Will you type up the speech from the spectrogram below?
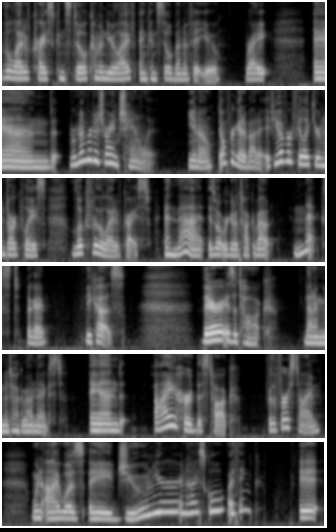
the light of Christ can still come into your life and can still benefit you, right? And remember to try and channel it. You know, don't forget about it. If you ever feel like you're in a dark place, look for the light of Christ. And that is what we're going to talk about next, okay? Because there is a talk that I'm going to talk about next. And I heard this talk for the first time when I was a junior in high school, I think. It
